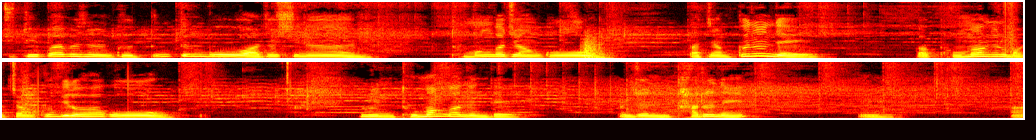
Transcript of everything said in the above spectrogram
GTA5에서는 그 뚱땡보 아저씨는 도망가지 않고 맞짱 끄는데 막 방망이로 막짱 끄기도 하고 여긴 도망가는데 완전 다르네. 응. 아.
